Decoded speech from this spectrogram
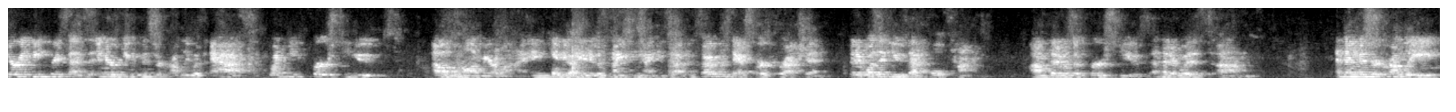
during the pre-sentence interview, Mr. Crumbley was asked when he first used alcohol and marijuana, and he Okay. indicated it was nineteen ninety-seven. So I would just ask for a correction, that it wasn't used that whole time, um, that it was a first use, and that it was, um, and then Mr. Crumbley,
